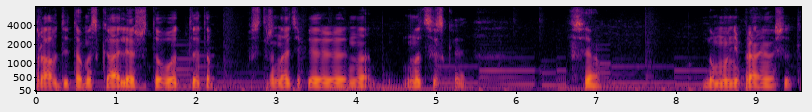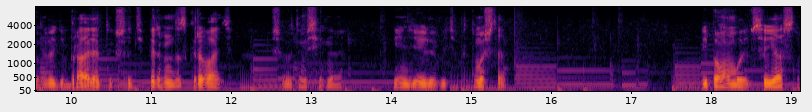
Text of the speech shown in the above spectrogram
правды там искали, что вот эта страна теперь на, нацистская. Вся. Думаю, неправильно, что там люди брали, так что теперь надо скрывать, что вы там сильно Индию любите, потому что и по-моему будет все ясно.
